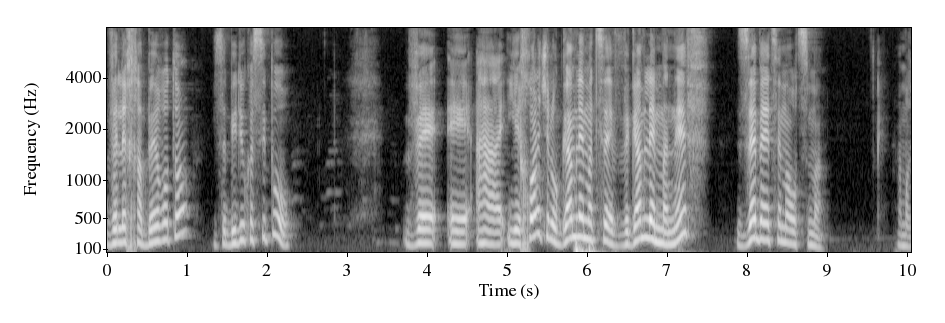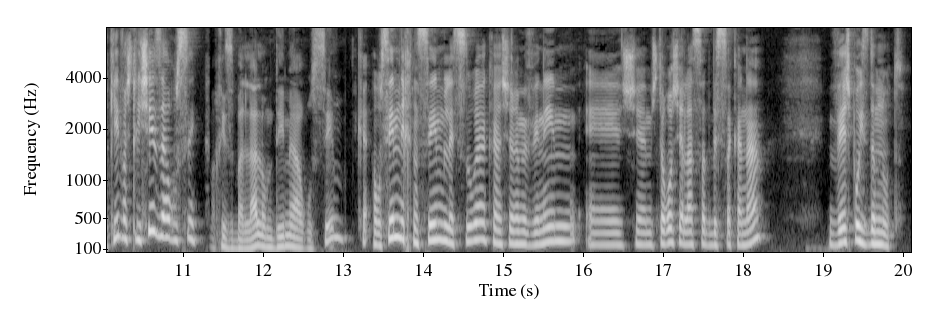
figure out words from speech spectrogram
ולחבר אותו, זה בדיוק הסיפור. והיכולת שלו גם למצב וגם למנף, זה בעצם העוצמה. המרכיב השלישי זה הרוסי. החיזבאללה לומדים מהרוסים? כן, הרוסים נכנסים לסוריה כאשר הם מבינים אה, שמשטרו של אסד בסכנה ויש פה הזדמנות.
